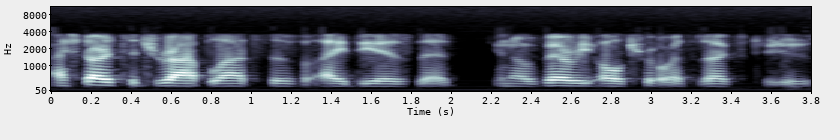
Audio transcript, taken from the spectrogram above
I started to drop lots of ideas that you know very ultra Orthodox Jews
